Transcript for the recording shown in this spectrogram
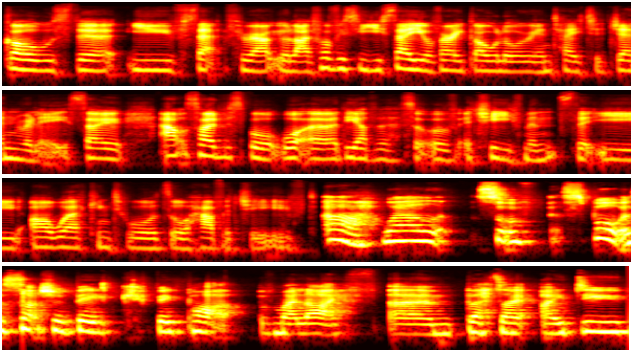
goals that you've set throughout your life? Obviously, you say you're very goal orientated generally. So, outside of sport, what are the other sort of achievements that you are working towards or have achieved? Ah, well, sort of sport is such a big, big part of my life. Um, but I, I do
